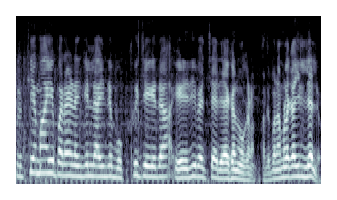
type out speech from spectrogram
കൃത്യമായി പറയണമെങ്കിൽ അതിന്റെ ബുക്ക് ചെയ്ത എഴുതി വെച്ച രേഖ നോക്കണം. അതിപ്പോൾ നമ്മളെ കയ്യിലില്ലല്ലോ.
